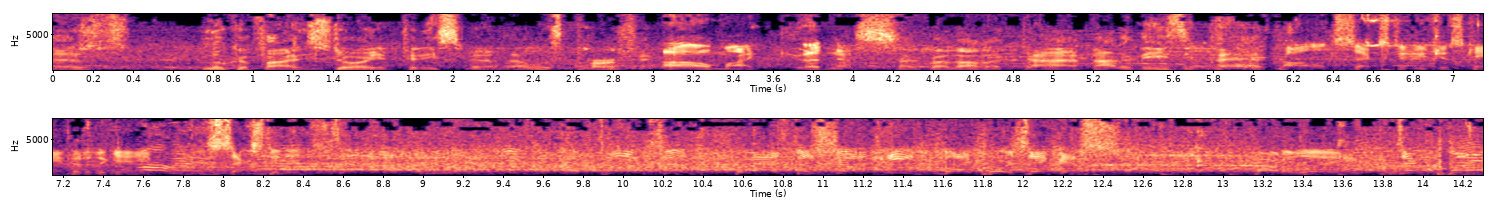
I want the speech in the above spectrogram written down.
as Luka finds Dorian Finney-Smith. That was perfect. Oh my goodness! Talk about on a dime, not an easy pass. Collin Sexton, who just came into the game. Sexton inside. Thompson, who has the shot eaten by Porzingis. Hardaway to Close.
